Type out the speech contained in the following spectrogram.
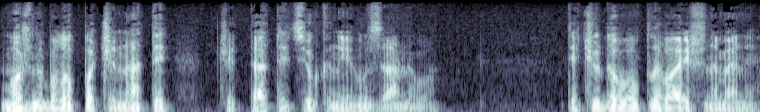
можна було починати читати цю книгу заново. Ти чудово впливаєш на мене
